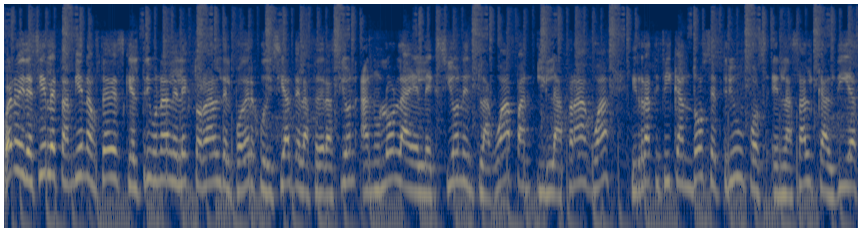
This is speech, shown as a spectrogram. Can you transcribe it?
Bueno, y decirle también a ustedes que el Tribunal Electoral del Poder Judicial de la Federación anuló la elección en Tlahuapan y La Fragua y ratifican 12 triunfos en las alcaldías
